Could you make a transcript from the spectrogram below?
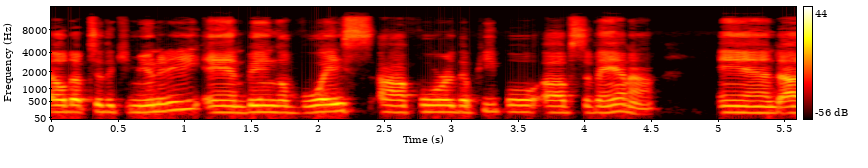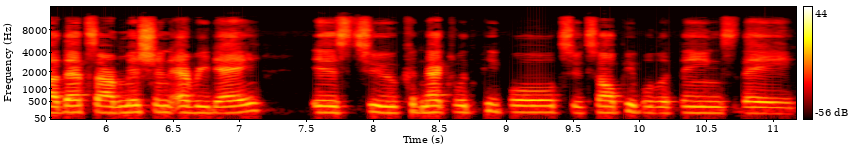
held up to the community, and being a voice uh, for the people of Savannah. And that's our mission every day: is to connect with people, to tell people the things they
